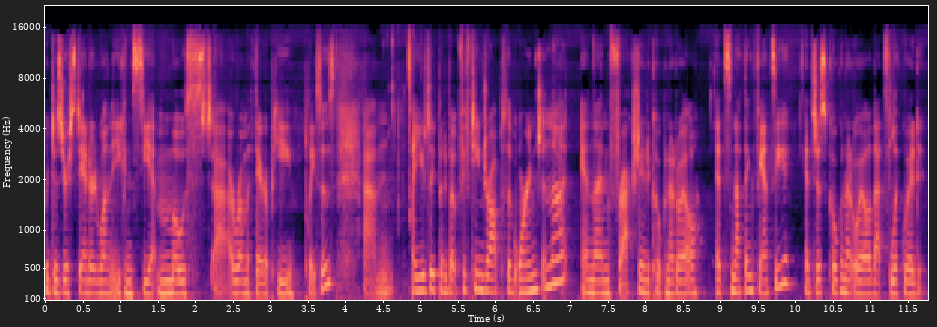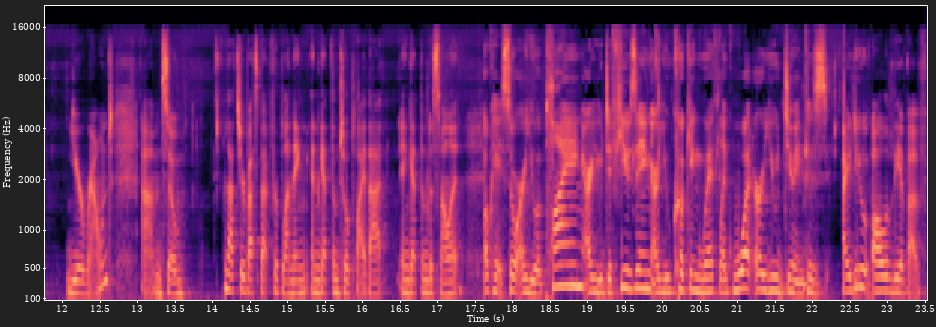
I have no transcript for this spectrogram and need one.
which is your standard one that you can see at most uh, aromatherapy places. Um, I usually put about 15 drops of orange in that and then fractionated coconut oil. It's nothing fancy, it's just coconut oil that's liquid year round. Um, so that's your best bet for blending and get them to apply that and get them to smell it. Okay, so are you applying? Are you diffusing? Are you cooking with? Like, what are you doing? Because I do all of the above.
